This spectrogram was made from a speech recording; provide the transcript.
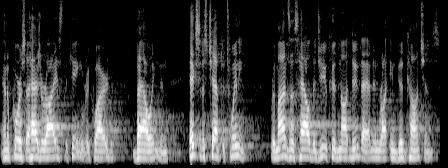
And of course, Ahasuerus, the king, required bowing. And Exodus chapter 20 reminds us how the Jew could not do that in, in good conscience.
